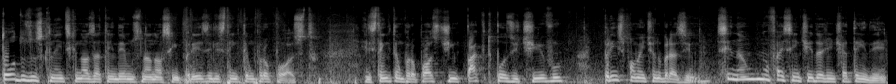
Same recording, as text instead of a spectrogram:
Todos os clientes que nós atendemos na nossa empresa, eles têm que ter um propósito. Eles têm que ter um propósito de impacto positivo, principalmente no Brasil. Senão, não faz sentido a gente atender.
